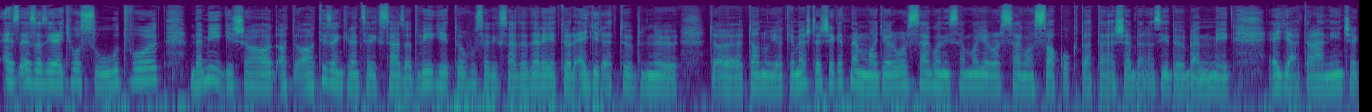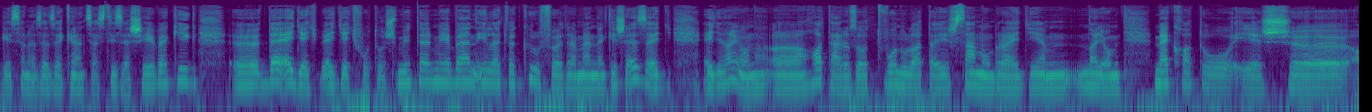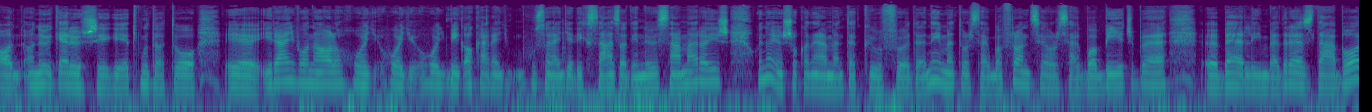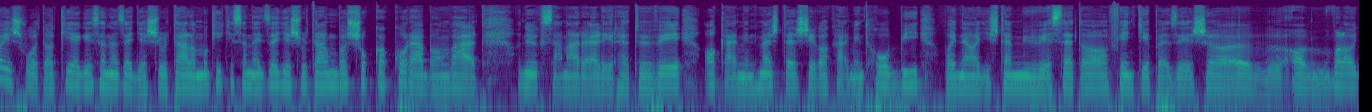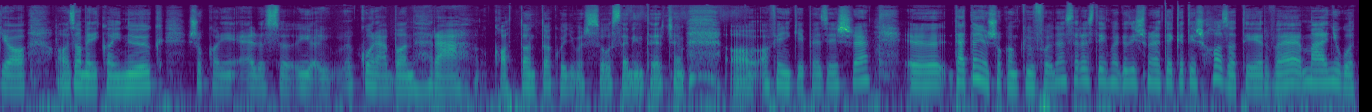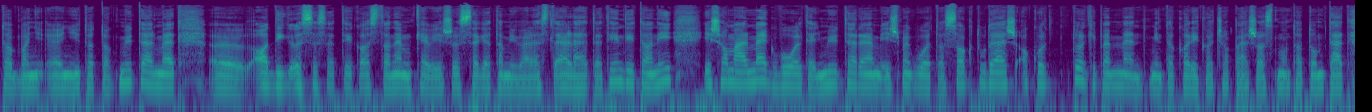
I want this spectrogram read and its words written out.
Ez, ez azért egy hosszú út volt, de mégis a, a, a 19. század végétől, 20. század elejétől egyre több nő tanulja ki a mesterséget, nem Magyarországon, hiszen Magyarországon szakoktatás ebben az időben még egyáltalán nincs egészen az 1910-es évekig, de egy-egy, egy-egy fotós műtermében, illetve külföldre mennek, és ez egy, egy nagyon határozott vonulata, és számomra egy ilyen nagyon megható, és a, a nők nők erősségét mutató irányvonal, hogy, hogy, hogy még akár egy 21. századi nő számára is, hogy nagyon sokan elmentek külföldre, Németországba, Franciaországba, Bécsbe, Berlinbe, Dresdába, és voltak ki egészen az Egyesült Államokig, hiszen egy Egyesült Államokban sokkal korábban vált a nők számára elérhetővé, akár mint mesterség, akár mint hobbi, vagy ne Isten művészet, a fényképezés, a, a, valahogy a, az amerikai nők sokkal először korábban rá kattantak, hogy most szó szerint értsem, a, a fényképezésre. Tehát nagyon sokan külföldön szerezték meg az ismereteket, és hazatérve már nyugodtabban nyitottak műtermet, addig összeszedték azt a nem kevés összeget, amivel ezt el lehetett indítani, és ha már megvolt egy műterem, és megvolt a szaktudás, akkor tulajdonképpen ment, mint a karikacsapás, azt mondhatom. Tehát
